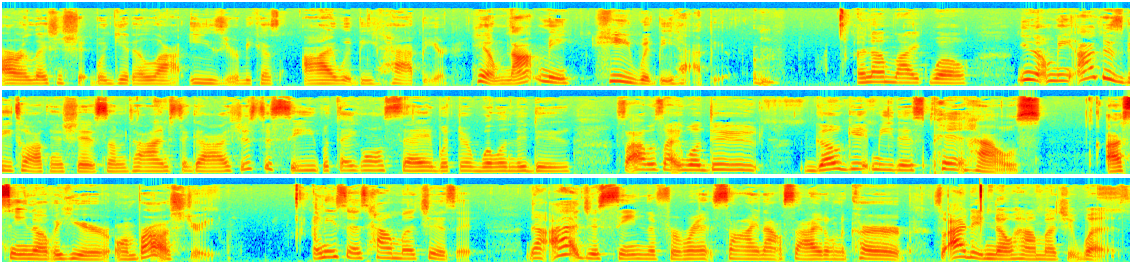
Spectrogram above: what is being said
our relationship would get a lot easier because I would be happier. Him, not me. He would be happier. And I'm like, well, you know, I mean, I just be talking shit sometimes to guys just to see what they gonna say, what they're willing to do. So I was like, well, dude, go get me this penthouse I seen over here on Broad Street. And he says, how much is it? Now I had just seen the for rent sign outside on the curb, so I didn't know how much it was.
